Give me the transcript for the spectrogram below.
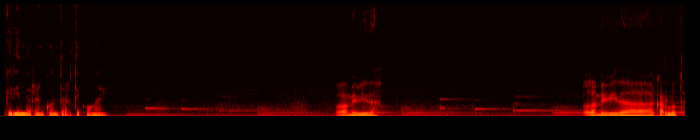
queriendo reencontrarte con él. Toda mi vida. Toda mi vida, Carlota.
